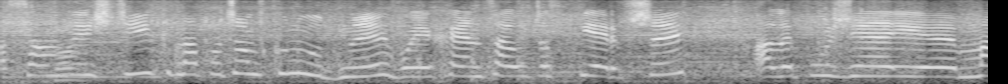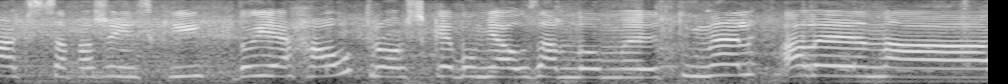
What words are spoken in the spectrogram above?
A sam wyścig na początku nudny, bo jechałem cały czas pierwszy, ale później e, Max Safarzyński dojechał troszkę, bo miał za mną e, tunel, ale na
